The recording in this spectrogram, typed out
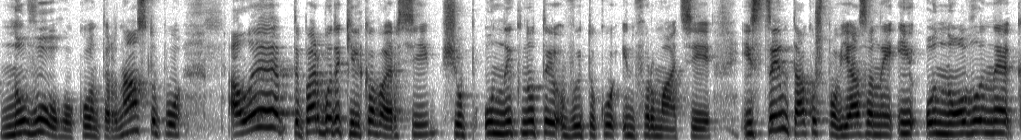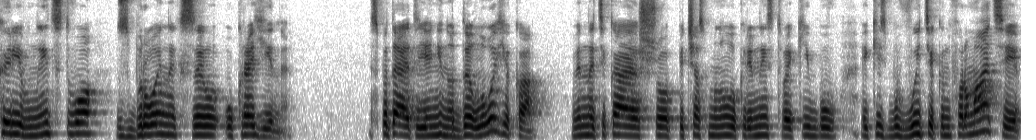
нового контрнаступу. Але тепер буде кілька версій, щоб уникнути витоку інформації. І з цим також пов'язане і оновлене керівництво Збройних сил України. Спитаєте Яніно, де логіка? Він натякає, що під час минулого керівництва який був якийсь був витік інформації.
